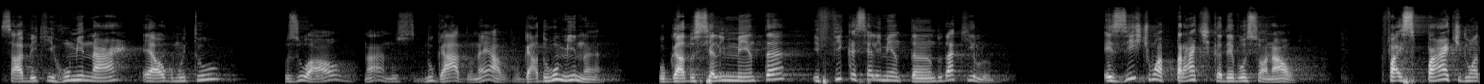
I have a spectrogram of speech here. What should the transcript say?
sabe que ruminar é algo muito usual né? no, no gado, né? Ah, o gado rumina. O gado se alimenta e fica se alimentando daquilo. Existe uma prática devocional, faz parte de uma,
